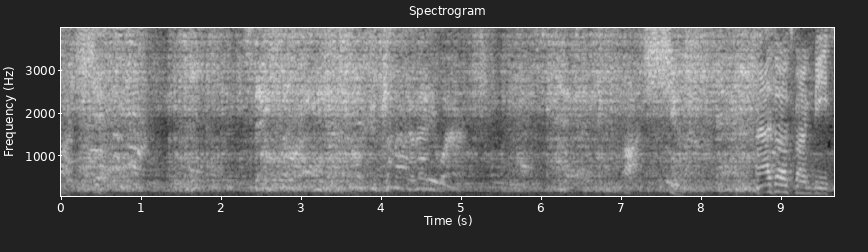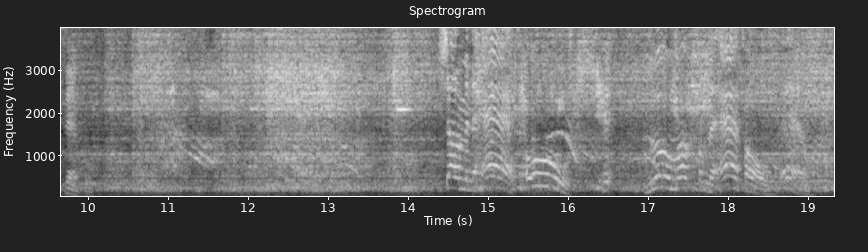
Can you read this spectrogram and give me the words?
oh shit. Stay sharp. These assholes can come out of anywhere. Oh shoot. I thought it was gonna be simple. Shot him in the ass. Ooh! Hit, blew him up from the asshole. Damn.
